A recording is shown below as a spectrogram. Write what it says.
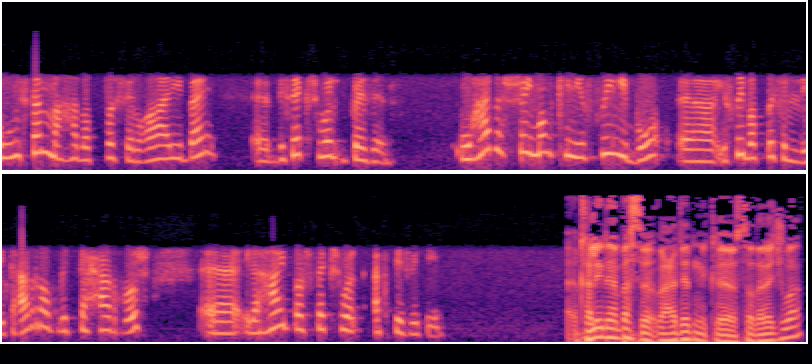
أو يسمى هذا الطفل غالبا ب sexual presence وهذا الشيء ممكن يصيبه يصيب الطفل اللي تعرض للتحرش إلى hyper sexual activity خلينا بس بعد اذنك أستاذ نجوى.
